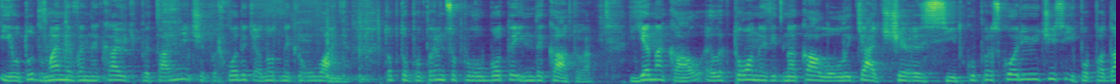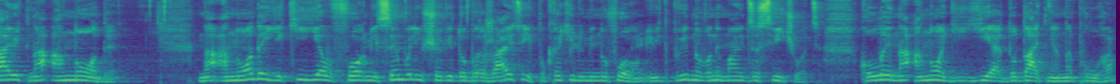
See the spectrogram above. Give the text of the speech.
І отут в мене виникають питання, чи приходить анодне керування. Тобто, по принципу роботи індикатора. Є накал, електрони від накалу летять через сітку, прискорюючись, і попадають на аноди. На аноди, які є в формі символів, що відображаються і покриті люмінофором. І відповідно вони мають засвічуватися. Коли на аноді є додатня напруга,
